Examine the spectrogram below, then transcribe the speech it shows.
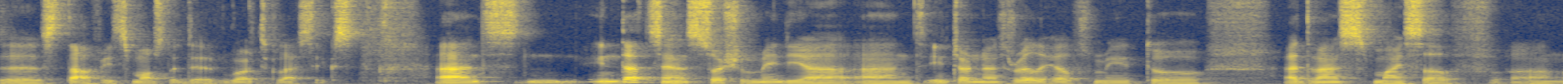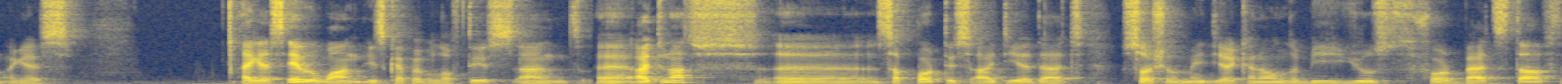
uh, stuff. It's mostly the word classics, and in that sense, social media and internet really helped me to advance myself. Um, I guess. I guess everyone is capable of this, and uh, I do not uh, support this idea that social media can only be used for bad stuff,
